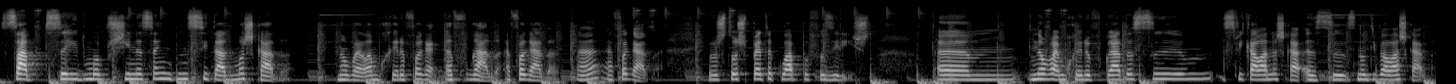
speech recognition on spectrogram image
sabe de sair de uma piscina sem necessitar de uma escada. Não vai lá morrer afogada. Afogada. Afogada. Hã? afogada. Eu estou espetacular para fazer isto. Um, não vai morrer afogada se, se ficar lá na escada, se, se não tiver lá a escada.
